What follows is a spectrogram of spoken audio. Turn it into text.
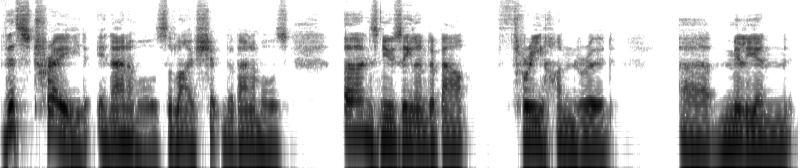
This trade in animals, the live shipment of animals, earns New Zealand about 300 uh, million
